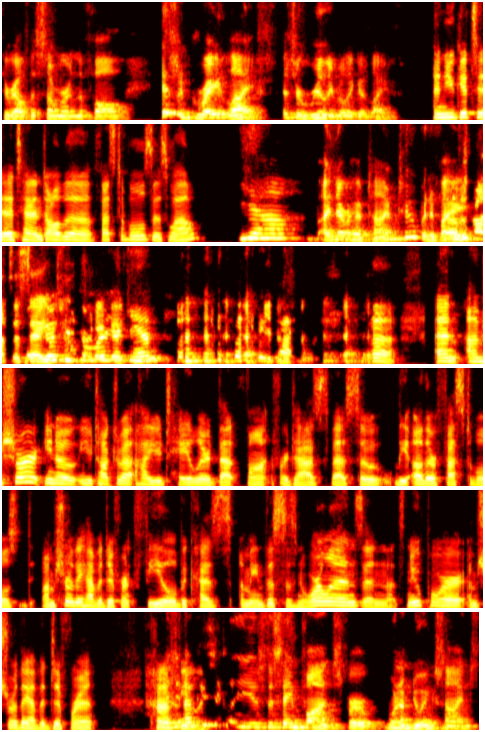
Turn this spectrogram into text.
throughout the summer and the fall. It's a great life. It's a really, really good life. And you get to attend all the festivals as well? Yeah, I never have time to, but if I, I was about to say, go see somebody, I can. yeah. yeah. And I'm sure, you know, you talked about how you tailored that font for Jazz Fest. So the other festivals, I'm sure they have a different feel because, I mean, this is New Orleans and that's Newport. I'm sure they have a different kind of I, I basically use the same fonts for when I'm doing signs.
